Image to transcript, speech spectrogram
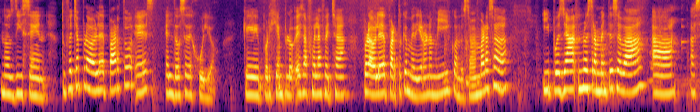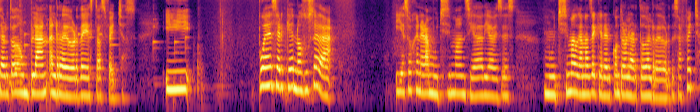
nos dicen tu fecha probable de parto es el 12 de julio, que por ejemplo esa fue la fecha probable de parto que me dieron a mí cuando estaba embarazada y pues ya nuestra mente se va a hacer todo un plan alrededor de estas fechas. Y puede ser que no suceda. Y eso genera muchísima ansiedad y a veces muchísimas ganas de querer controlar todo alrededor de esa fecha.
